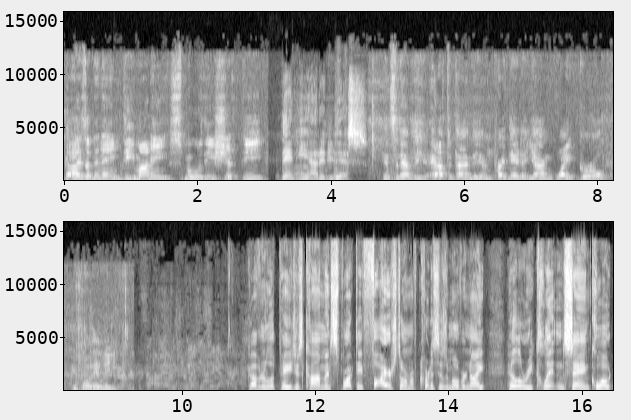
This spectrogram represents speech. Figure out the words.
guys of the name D-Money, Smoothie, Shifty. Then he added this. Incidentally, half the time they impregnate a young white girl before they leave. Governor LePage's comments sparked a firestorm of criticism overnight. Hillary Clinton saying, quote,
